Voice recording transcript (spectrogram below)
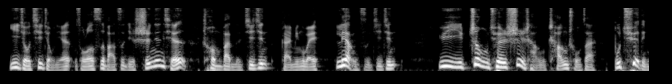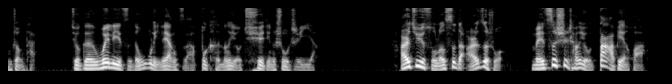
一九七九年，索罗斯把自己十年前创办的基金改名为量子基金，寓意证券市场常处在。不确定状态，就跟微粒子的物理量子啊不可能有确定数值一样。而据索罗斯的儿子说，每次市场有大变化，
